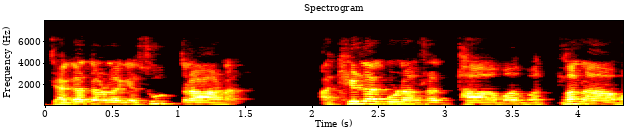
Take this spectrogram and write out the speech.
ಜಗದೊಳಗೆ ಸೂತ್ರಾಣ ಅಖಿಲ ಗುಣ ಸದ್ಧಾಮ ಮಧ್ವನಾಮ.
